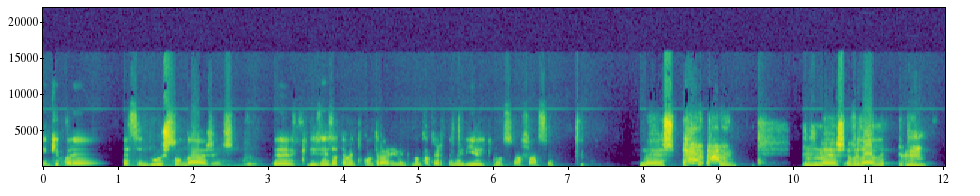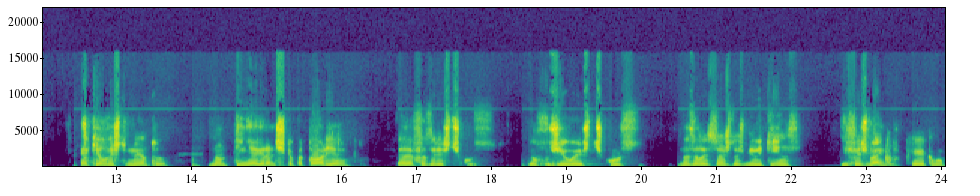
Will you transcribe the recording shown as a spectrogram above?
em que aparece aparecem duas sondagens uh, que dizem exatamente o contrário, em que não está perto da maioria e que não será fácil. Mas, mas a verdade é que ele neste momento não tinha grande escapatória a fazer este discurso. Ele fugiu a este discurso nas eleições de 2015 e fez bem, porque acabou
